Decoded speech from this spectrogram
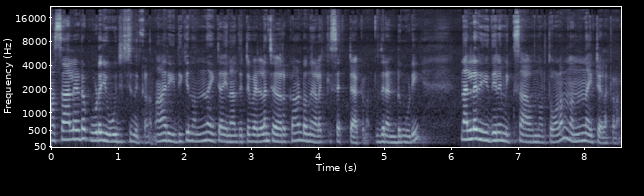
മസാലയുടെ കൂടെ യോജിച്ച് നിൽക്കണം ആ രീതിക്ക് നന്നായിട്ട് അതിനകത്തിട്ട് വെള്ളം ചേർക്കാണ്ടൊന്ന് ഇളക്കി സെറ്റാക്കണം ഇത് രണ്ടും കൂടി നല്ല രീതിയിൽ മിക്സ് ആവുന്നിടത്തോളം നന്നായിട്ട് ഇളക്കണം.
